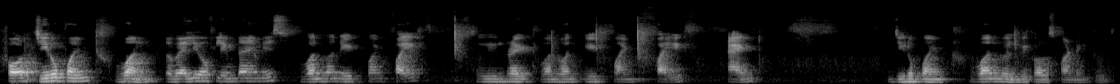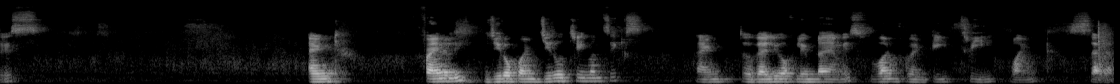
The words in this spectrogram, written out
for 0.1 the value of lambda m is 118.5 so you will write 118.5 and 0.1 will be corresponding to this. And finally 0.0316 and the value of lambda m is 123.7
